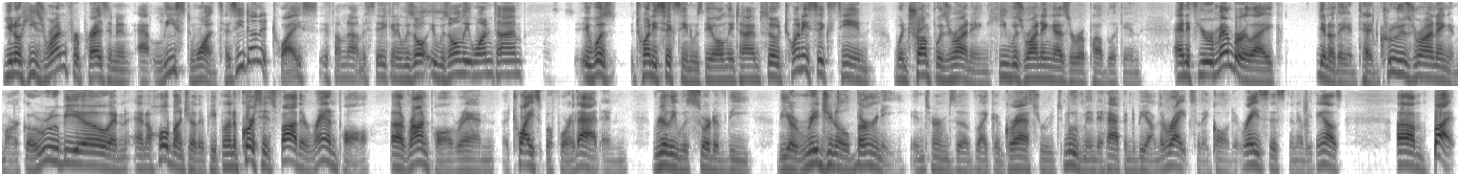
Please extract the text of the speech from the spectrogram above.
You know, he's run for president at least once. Has he done it twice, if I'm not mistaken? It was, it was only one time. It was 2016 was the only time. So 2016, when Trump was running, he was running as a Republican. And if you remember, like, you know, they had Ted Cruz running and Marco Rubio and, and a whole bunch of other people. And of course, his father, Rand Paul, uh, Ron Paul, ran twice before that and really was sort of the, the original Bernie in terms of like a grassroots movement. It happened to be on the right, so they called it racist and everything else. Um, but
